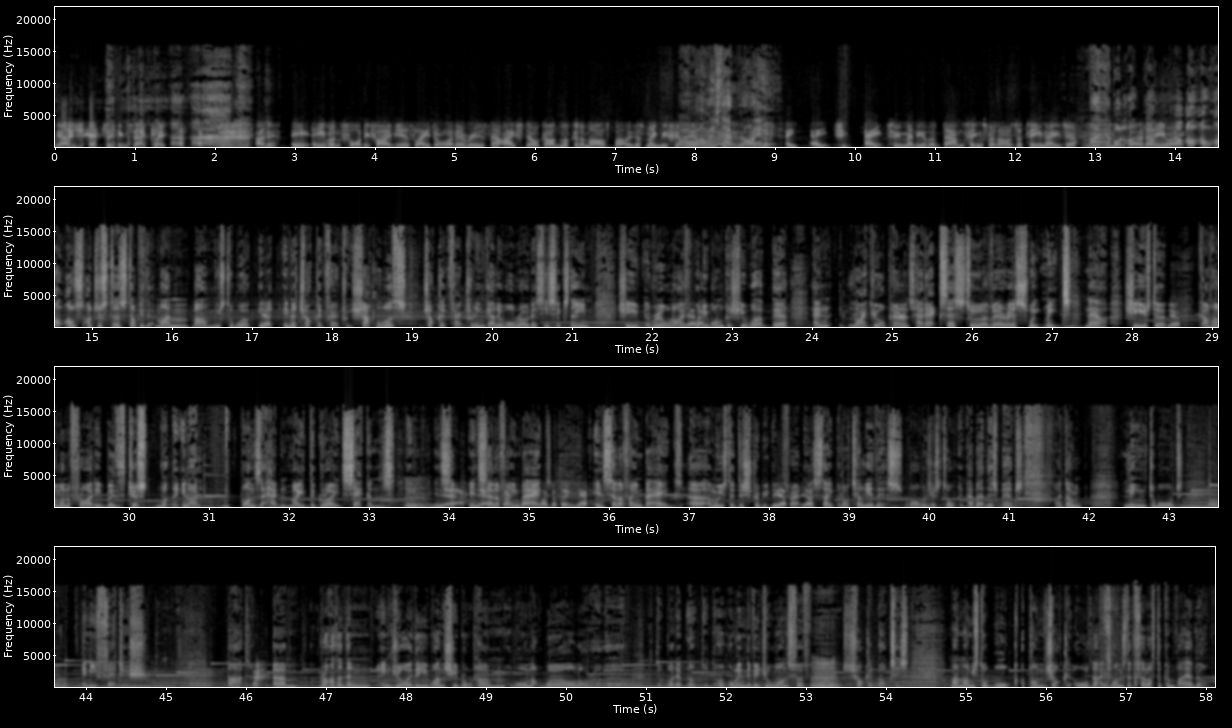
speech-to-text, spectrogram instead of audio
Yeah, yes, exactly. and it, e- even 45 years later, or whatever it is now, I still can't look at a Mars bar. They just make me feel ill. Oh, is that right? I just ate, ate, ate too many of the damn things when I was a teenager. Right, well, But I'll, anyway. I'll, I'll, I'll, I'll, just uh, stop you there. My mum used to work in, Yep. a, in a chocolate factory, Shuttleworth's Chocolate Factory in Galleywall Road, SE16. She, real life Yeah. Willy Wonka, she worked there and, like your parents, had access to uh, various sweetmeats. Now, she used to Yep. come home on a Friday with just, what the, you know, ones that hadn't made the grade, seconds, in, in, Yeah, in yeah, cellophane bags. thing, yep. In cellophane bags. Uh, and we used to distribute them Yep, throughout the yep. estate. But I'll tell you this while we're just talking. How about this, Peps? I don't lean towards any fetish. But um, rather than enjoy the ones she brought home, a walnut whirl or a, a, whatever, all individual ones for chocolate boxes, my mum used to walk upon chocolate all day, ones that fell off the conveyor belt.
